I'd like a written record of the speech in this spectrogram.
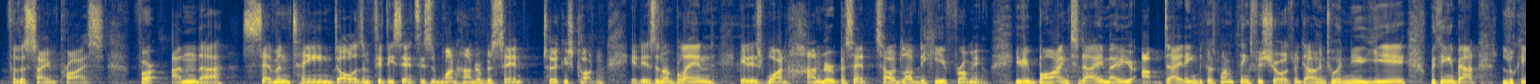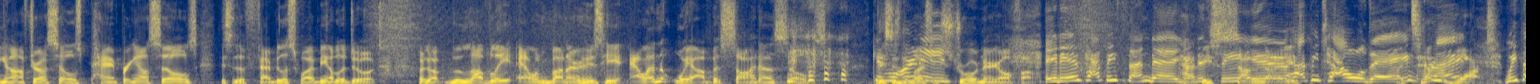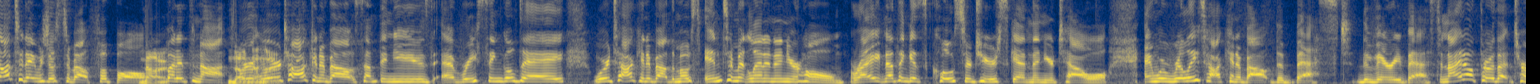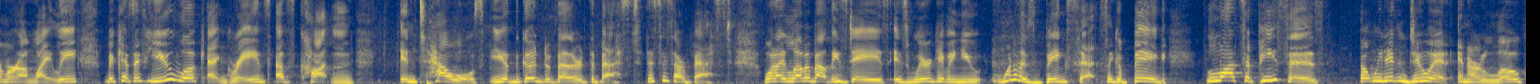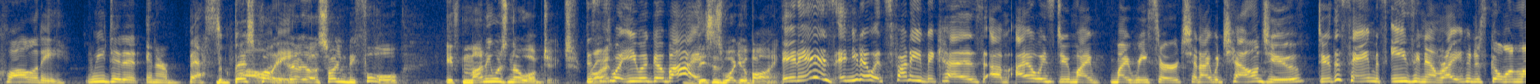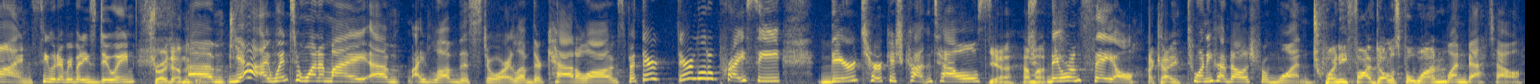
for the same price for under $17.50. This is 100% Turkish cotton. It isn't a blend, it is 100%. So I'd love to hear from you. If you're buying today, maybe you're updating, because one of the things for sure is we go into a new year, we think about looking after ourselves, pampering ourselves. This is a fabulous way of being able to do it. We've got the lovely Ellen Bunner who's here. Ellen, we are beside ourselves. Good this morning. is the most extraordinary offer. It is. Happy Sunday. Good Happy to see Sunday. you. Happy Towel Day. I tell right? you what. We thought today was just about football. No. But it's not. No, we're, no, no. we're talking about something you use every single day. We're talking about the most intimate linen in your home, right? Nothing gets closer to your skin than your towel. And we're really talking about the best, the very best. And I don't throw that term around lightly because if you look at grades of cotton, in towels. You have the good, the better, the best. This is our best. What I love about these days is we're giving you one of those big sets, like a big, lots of pieces, but we didn't do it in our low quality. We did it in our best The best quality. quality. Uh, I was saying before, if money was no object, right? This right? is what you would go buy. This is what you're buying. It is, and you know, it's funny because um, I always do my, my research and I would challenge you, do the same. It's easy now, right? You can just go online, see what everybody's doing. Throw down the um. Yeah, I went to one of my, um, I love this store. I love their catalogs, but they're, they're a little pricey. They're Turkish cotton towels. Yeah, how much? They were on sale. Okay. $25 for one. $25 for one? One bath towel.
